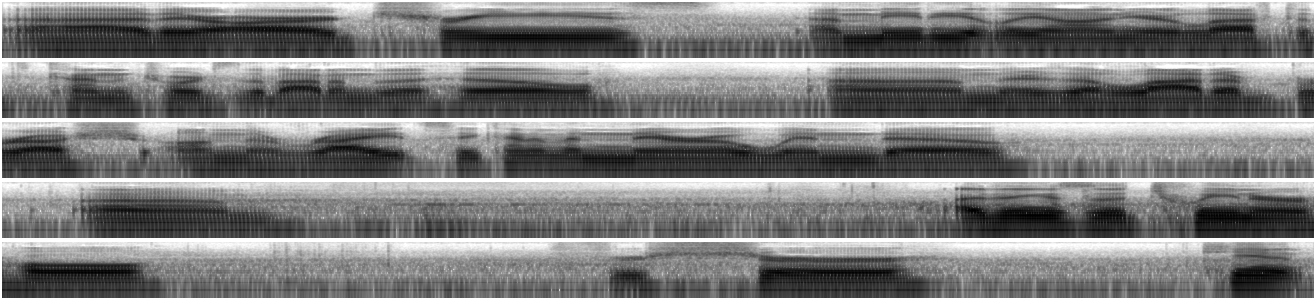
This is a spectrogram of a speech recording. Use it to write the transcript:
Uh, there are trees immediately on your left, kind of towards the bottom of the hill. Um, there's a lot of brush on the right, so kind of a narrow window. Um, I think it's a tweener hole for sure. Can't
